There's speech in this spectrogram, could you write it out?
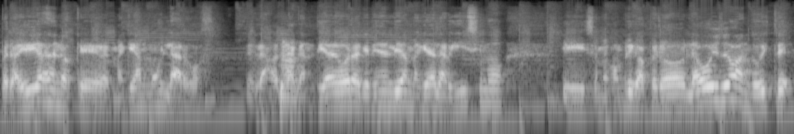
Pero hay días en los que me quedan muy largos. De La, Claro. la cantidad de horas que tiene el día me queda larguísimo y se me complica. Pero la voy llevando, ¿viste?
